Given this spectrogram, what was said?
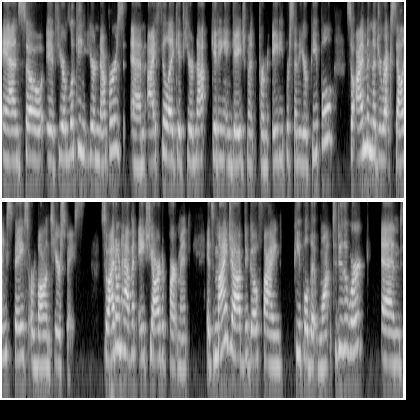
and so if you're looking at your numbers and i feel like if you're not getting engagement from 80% of your people so i'm in the direct selling space or volunteer space so I don't have an HR department. It's my job to go find people that want to do the work and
